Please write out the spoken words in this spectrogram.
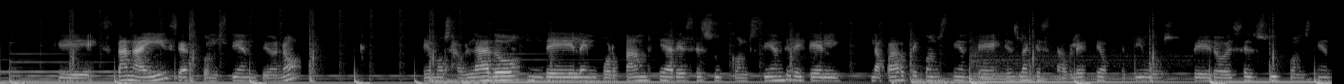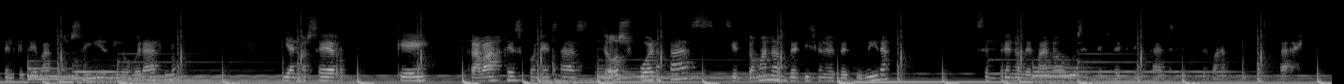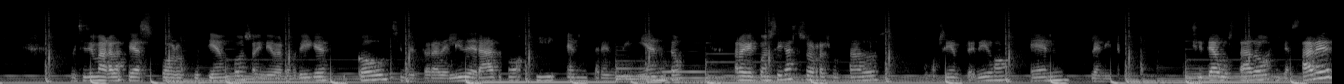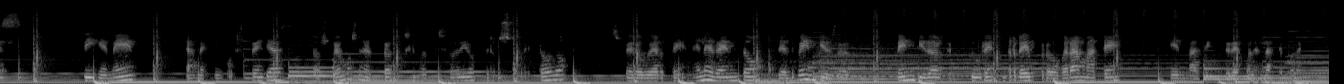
que están ahí, seas consciente o no, Hemos hablado de la importancia de ese subconsciente, de que la parte consciente es la que establece objetivos, pero es el subconsciente el que te va a conseguir lograrlo. Y a no ser que trabajes con esas dos fuerzas que toman las decisiones de tu vida, ese freno de mano o ese techo de cristal Muchísimas gracias por tu tiempo. Soy Nieve Rodríguez, coach y mentora de liderazgo y emprendimiento para que consigas esos resultados, como siempre digo, en plenitud. si te ha gustado, ya sabes, sígueme, dame 5 estrellas, nos vemos en el próximo episodio, pero sobre todo espero verte en el evento del 22 de, 22 de octubre, Reprográmate en Madrid. Te dejo el enlace por aquí.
